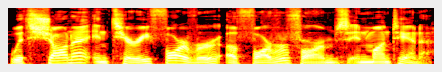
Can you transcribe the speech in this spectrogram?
with Shauna and Terry Farver of Farver Farms in Montana.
